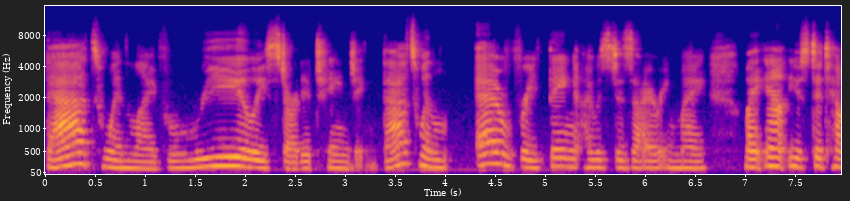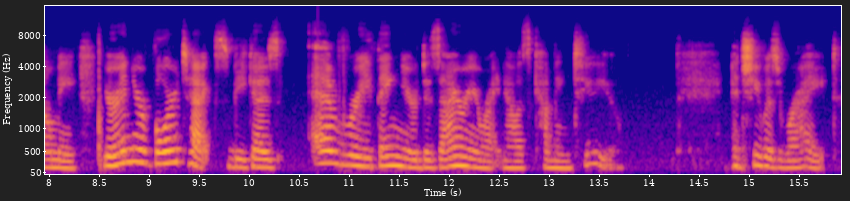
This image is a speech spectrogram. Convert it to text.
that's when life really started changing. That's when everything I was desiring. My my aunt used to tell me, "You're in your vortex because everything you're desiring right now is coming to you." And she was right.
